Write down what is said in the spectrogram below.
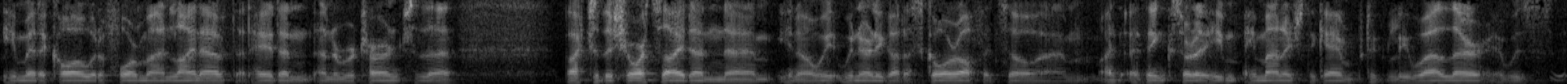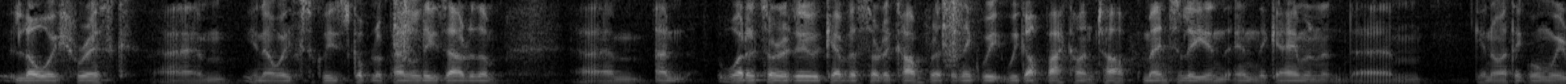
he made a call with a four-man line out that hit and, and a return to the back to the short side, and um, you know we, we nearly got a score off it. So um, I, I, think sort of he he managed the game particularly well there. It was lowish risk. Um, you know we squeezed a couple of penalties out of them, um, and what it sort of do it gave us sort of confidence. I think we, we got back on top mentally in in the game, and, and um, you know, I think when we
